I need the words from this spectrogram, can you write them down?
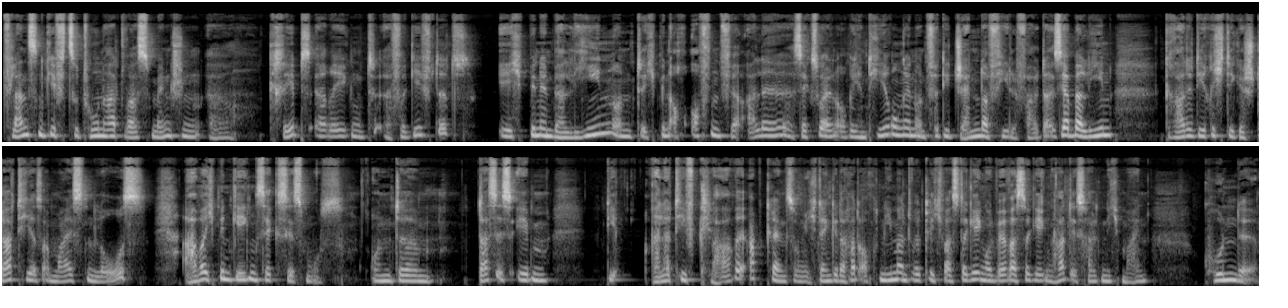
Pflanzengift zu tun hat, was Menschen äh, krebserregend äh, vergiftet. ich bin in Berlin und ich bin auch offen für alle sexuellen Orientierungen und für die Gendervielfalt. Da ist ja Berlin gerade die richtige Stadt, hier ist am meisten los. Aber ich bin gegen Sexismus. Und ähm, das ist eben die relativ klare Abgrenzung. Ich denke, da hat auch niemand wirklich was dagegen. Und wer was dagegen hat, ist halt nicht mein Kunde.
